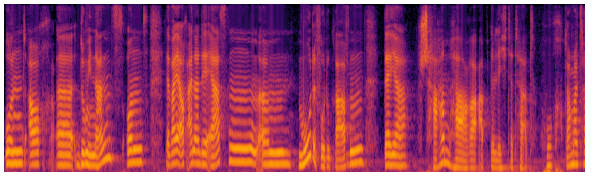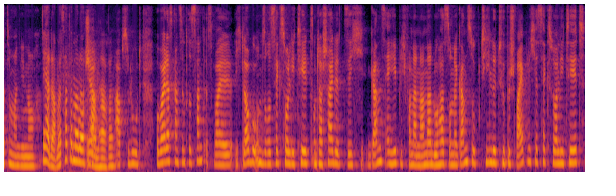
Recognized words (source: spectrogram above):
und auch äh, Dominanz. Und der war ja auch einer der ersten ähm, Modefotografen, der ja Schamhaare abgelichtet hat. Hoch. Damals hatte man die noch. Ja, damals hatte man noch Schamhaare. Ja, absolut. Wobei das ganz interessant ist, weil ich glaube, unsere Sexualität unterscheidet sich ganz erheblich voneinander. Du hast so eine ganz subtile, typisch weibliche Sexualität.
